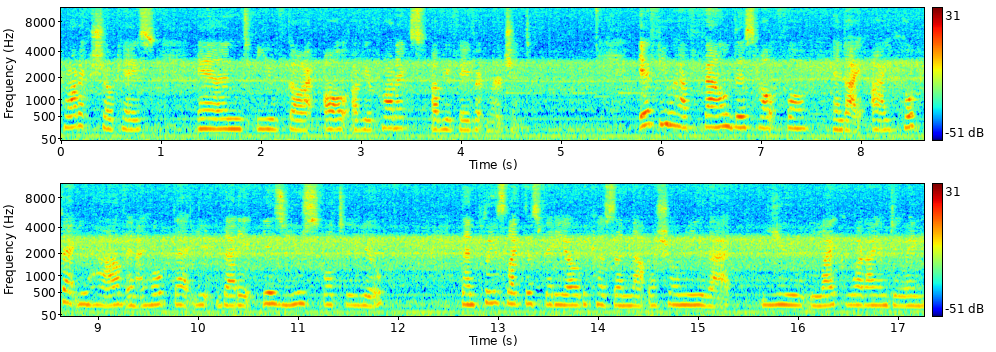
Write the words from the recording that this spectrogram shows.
product showcase, and you've got all of your products of your favorite merchant. If you have found this helpful, and I, I hope that you have, and I hope that, you, that it is useful to you, then please like this video because then that will show me that you like what I am doing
